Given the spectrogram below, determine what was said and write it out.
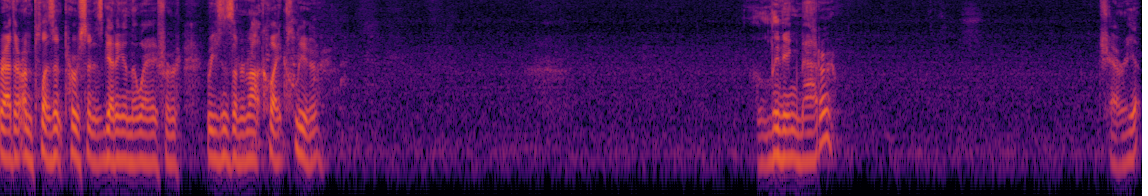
rather unpleasant person is getting in the way for reasons that are not quite clear. Living matter. Chariot.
